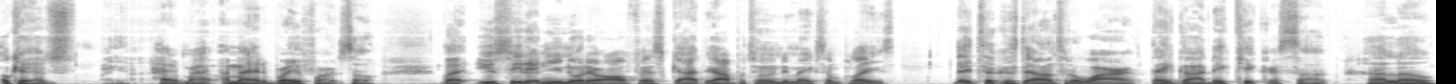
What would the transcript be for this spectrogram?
Okay. I just I had my I might have had a brain fart. So, but you see that, and you know their offense got the opportunity to make some plays. They took us down to the wire. Thank God they kicker sucked. Hello.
